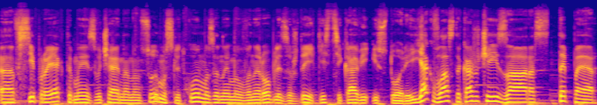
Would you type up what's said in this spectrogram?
е, всі проєкти ми, звичайно, анонсуємо, слідкуємо за ними. Вони роблять завжди якісь цікаві історії. Як, власне кажучи, і зараз, тепер.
